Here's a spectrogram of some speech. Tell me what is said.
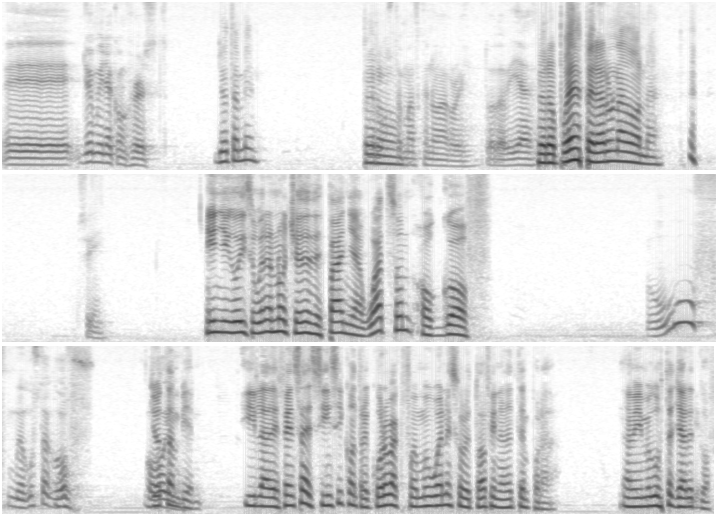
Eh, yo miré con Hurst. Yo también. Me gusta Pero, más que Noah Gray. Todavía. pero puedes esperar una dona. Sí. Íñigo dice, buenas noches desde España. ¿Watson o Goff? Uf, me gusta Goff. Yo también. Y la defensa de Cincy contra el quarterback fue muy buena y sobre todo a final de temporada. A mí me gusta Jared Goff.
